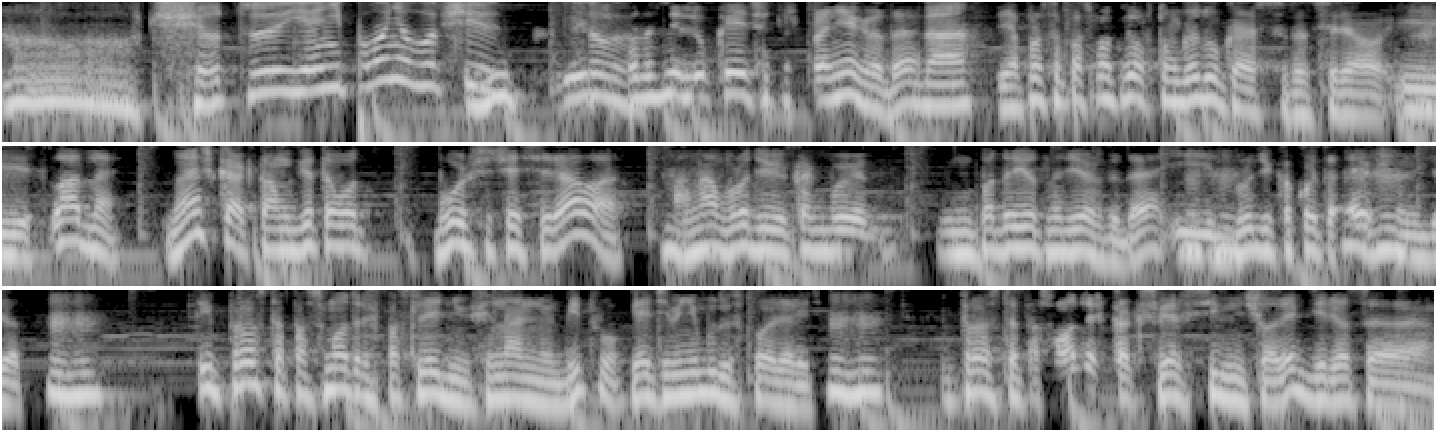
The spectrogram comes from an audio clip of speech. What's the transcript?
Ну, что-то я не понял вообще. Люк целое. Подожди, Люк Кейдж это же про негра, да? Да. Я просто посмотрел в том году, кажется, этот сериал. И ладно, знаешь как, там где-то вот большая часть сериала, она вроде как бы подает надежды, да? И Мгм. вроде какой-то экшен Мгм. идет. Мгм. Ты просто посмотришь последнюю финальную битву, я тебе не буду спойлерить. Мгм. Ты просто посмотришь, как сверхсильный человек дерется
